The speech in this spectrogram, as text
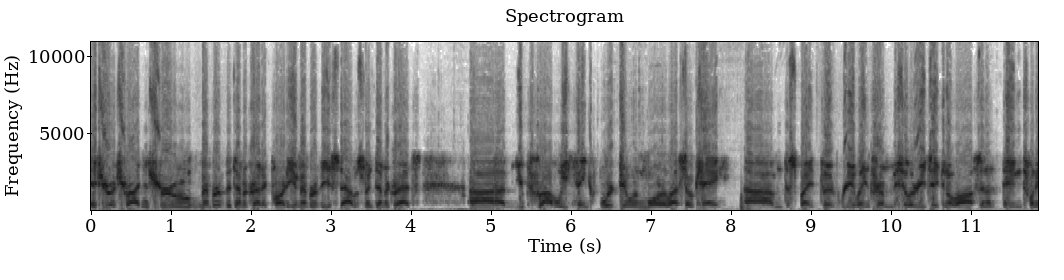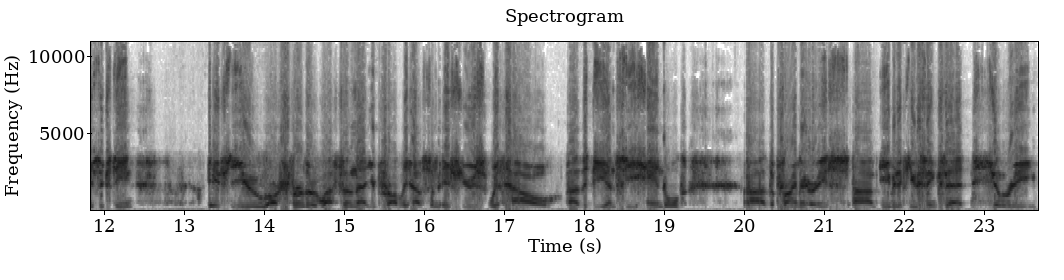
if you're a tried and true member of the Democratic Party, a member of the establishment Democrats, uh, you probably think we're doing more or less okay, um, despite the reeling from Hillary taking a loss in, in 2016. If you are further left than that, you probably have some issues with how uh, the DNC handled uh, the primaries. Um, even if you think that Hillary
